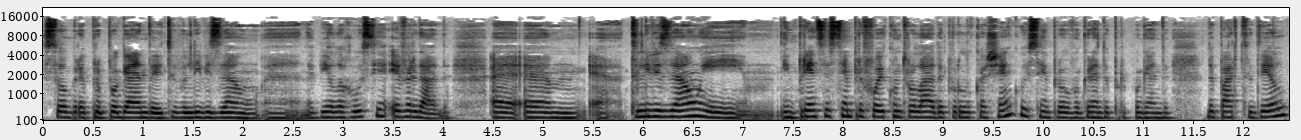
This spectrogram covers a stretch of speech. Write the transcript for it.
sobre a propaganda e televisão uh, na Bielorrússia é verdade. Uh, um, a televisão e um, imprensa sempre foi controlada por Lukashenko e sempre houve grande propaganda da parte dele.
